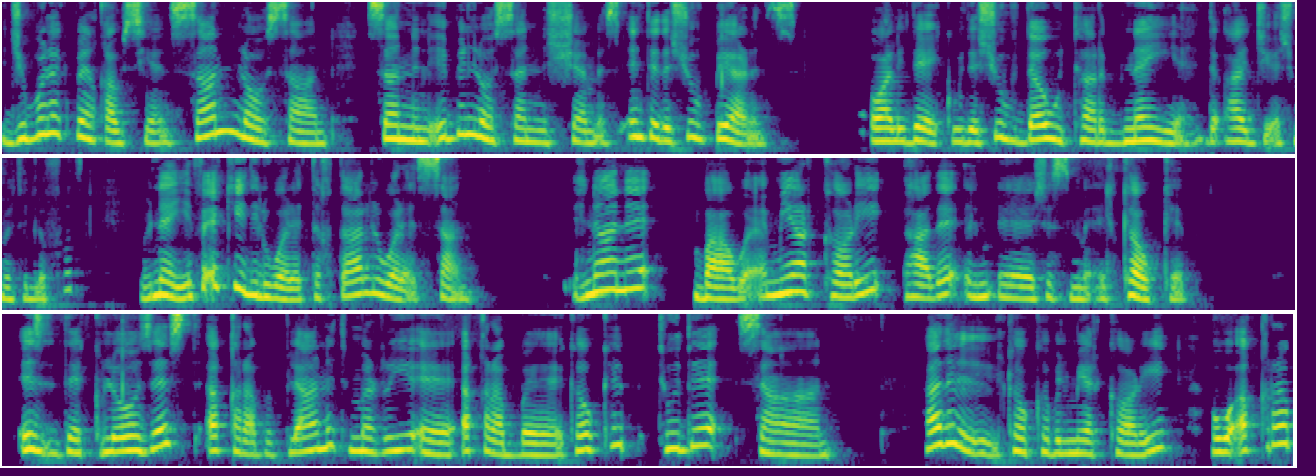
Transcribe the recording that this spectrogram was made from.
يجيبوا لك بين قوسين son لو son son الابن لو son الشمس انت دا تشوف parents والديك وإذا شوف دوتر بنية هاي تجي أشمة اللفظ بنية فأكيد الولد تختار الولد سان. هنا باوع Mercury هذا شو اسمه الكوكب is the closest أقرب planet مري أقرب كوكب to the sun هذا الكوكب ال Mercury هو أقرب.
